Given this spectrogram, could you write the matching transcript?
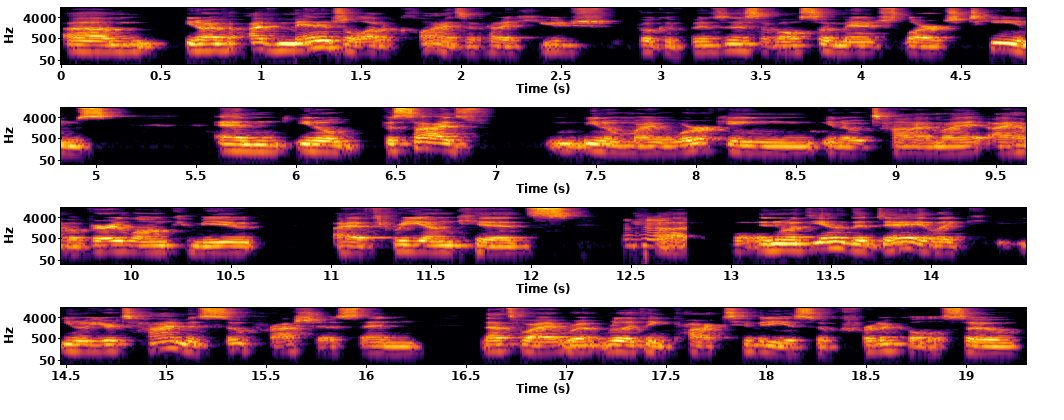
um, you know, I've, I've, managed a lot of clients. I've had a huge book of business. I've also managed large teams, and you know, besides you know my working you know time, I, I have a very long commute. I have three young kids, mm-hmm. uh, and at the end of the day, like you know, your time is so precious, and that's why I re- really think productivity is so critical. So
